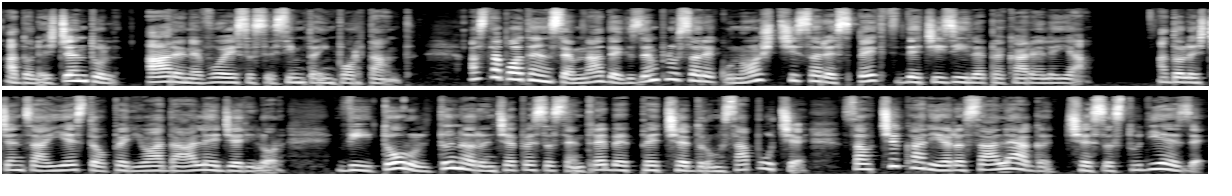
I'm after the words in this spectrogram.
Adolescentul are nevoie să se simtă important. Asta poate însemna, de exemplu, să recunoști și să respecti deciziile pe care le ia. Adolescența este o perioadă a alegerilor. Viitorul tânăr începe să se întrebe pe ce drum să apuce sau ce carieră să aleagă, ce să studieze.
